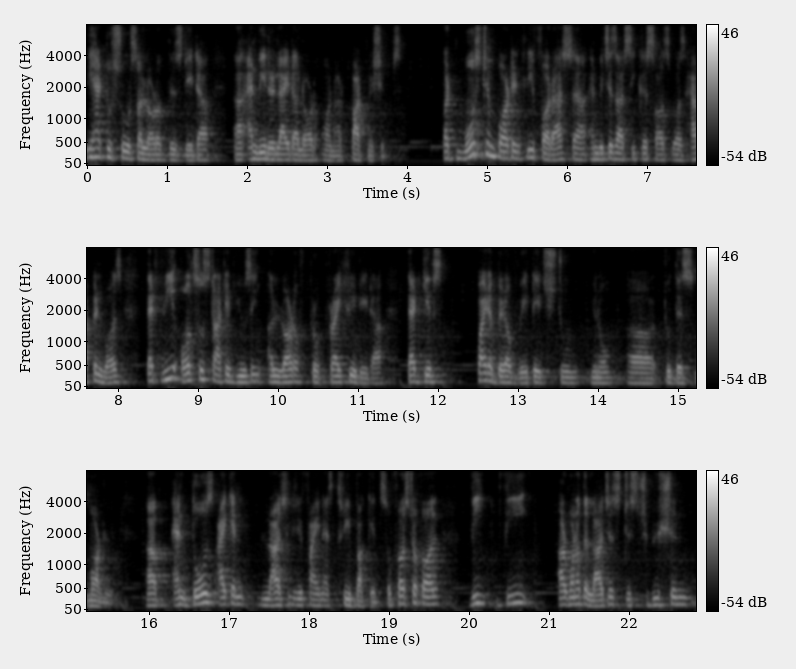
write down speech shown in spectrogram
We had to source a lot of this data uh, and we relied a lot on our partnerships. But most importantly for us, uh, and which is our secret sauce was happened was that we also started using a lot of proprietary data that gives quite a bit of weightage to, you know, uh, to this model. Uh, and those I can largely define as three buckets. So first of all, we, we are one of the largest distribution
